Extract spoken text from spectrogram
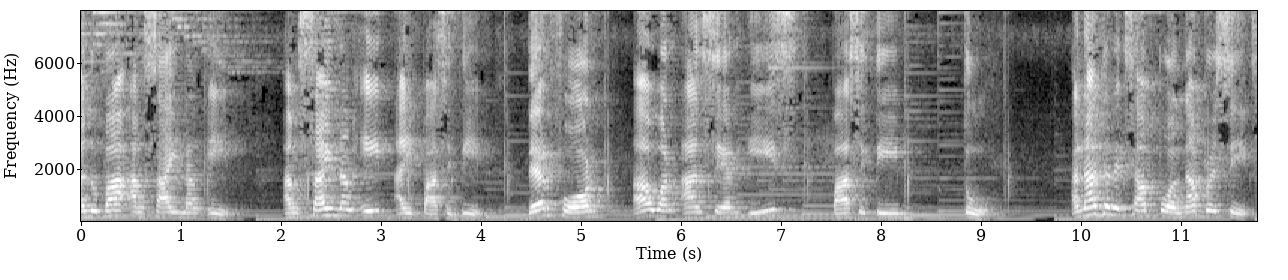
ano ba ang sign ng 8? Ang sign ng 8 ay positive. Therefore, our answer is positive 2. Another example, number 6.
